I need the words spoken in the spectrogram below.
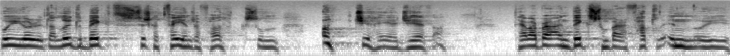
byer, det var lydelig bygd, cirka 200 folk som ikke hei djeva. Det var bare en bygd som bare fattel inn i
